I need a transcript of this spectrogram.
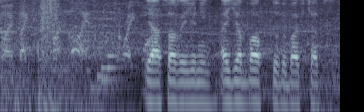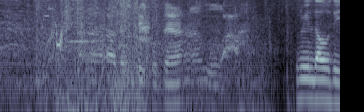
Going back to the front line. Great work. Yeah, sorry, Uni. I jump off to the buff chaps. Uh, oh, there's people there. Uh, wow. Reload these.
